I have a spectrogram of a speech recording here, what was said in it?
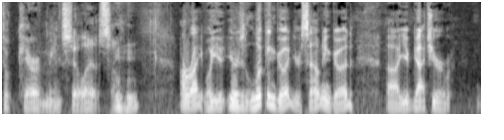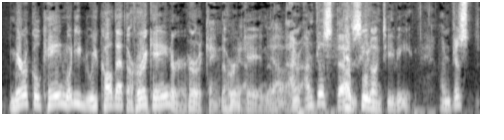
took care of me and still is. So. All right. Well, you, you're looking good. You're sounding good. Uh, you've got your miracle cane. What do you, you call that? The hurricane or Hurricane, The hurricane. Yeah, uh. I'm, I'm just um, as seen on TV. I'm just,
